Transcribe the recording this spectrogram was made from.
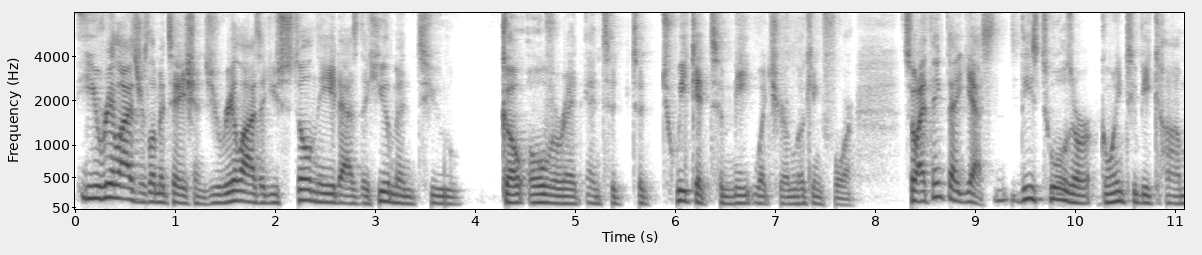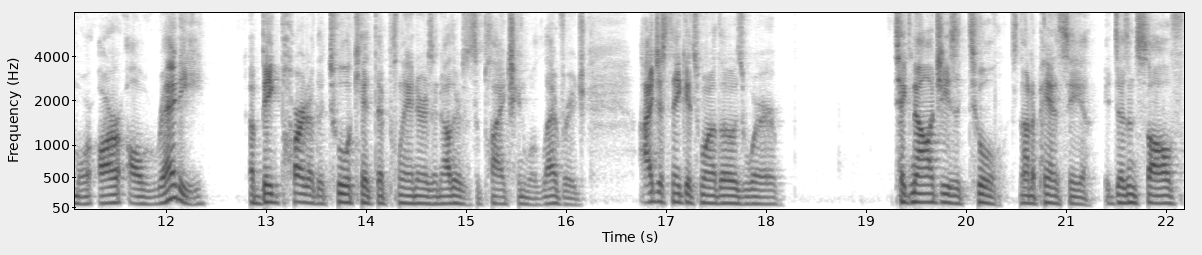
You realize there's limitations. You realize that you still need, as the human, to go over it and to, to tweak it to meet what you're looking for. So I think that, yes, these tools are going to become or are already a big part of the toolkit that planners and others in supply chain will leverage. I just think it's one of those where technology is a tool, it's not a panacea. It doesn't solve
